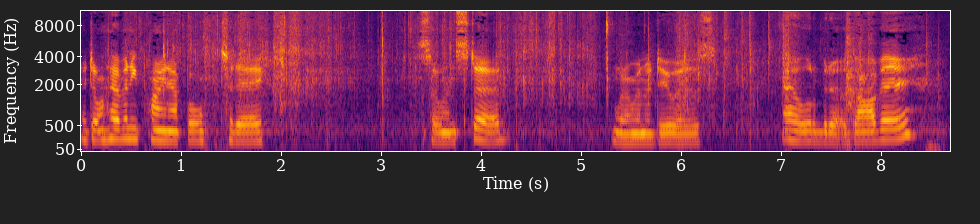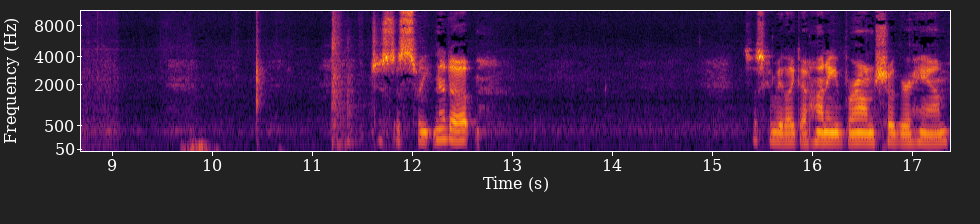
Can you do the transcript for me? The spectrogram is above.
I don't have any pineapple today. So instead, what I'm going to do is add a little bit of agave just to sweeten it up. So it's going to be like a honey brown sugar ham.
